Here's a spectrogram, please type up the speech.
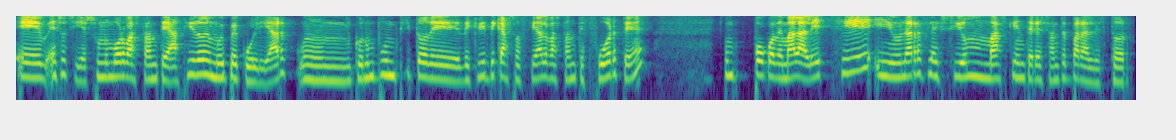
Eh, eso sí, es un humor bastante ácido y muy peculiar, con, un puntito de, crítica social bastante fuerte, un poco de mala leche y una reflexión más que interesante para el lector.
